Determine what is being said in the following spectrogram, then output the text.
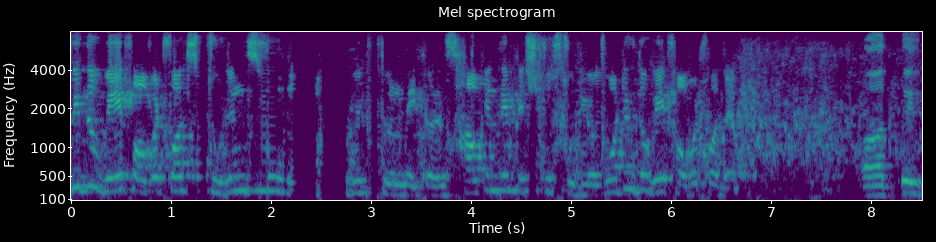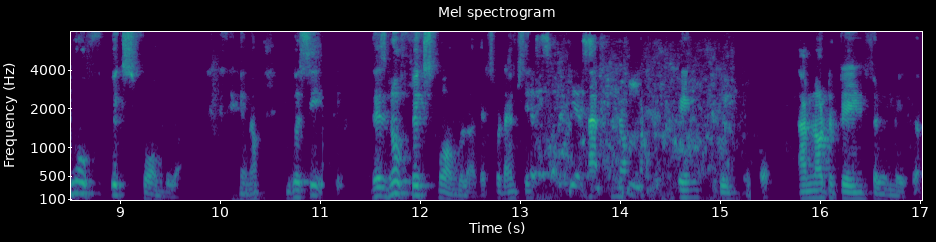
be the way forward for students who want to be filmmakers? How can they pitch to studios? What is the way forward for them? Uh, there is no fixed formula, you know, because see, there's no fixed formula. That's what I'm saying. Yes. I'm not a trained filmmaker. I'm not a trained filmmaker.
